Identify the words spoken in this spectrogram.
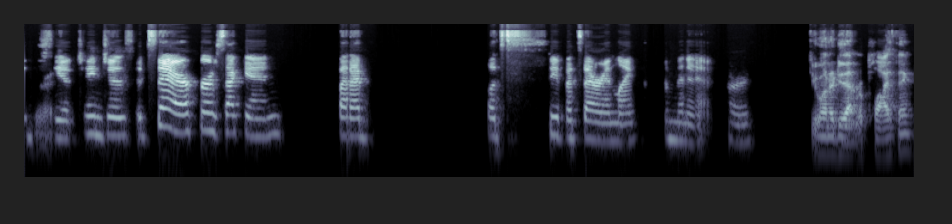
can Right. it changes. It's there for a second, but I let's see if it's there in like a minute or Do you want to do that reply thing?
